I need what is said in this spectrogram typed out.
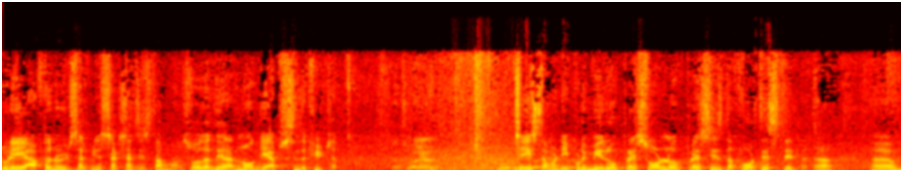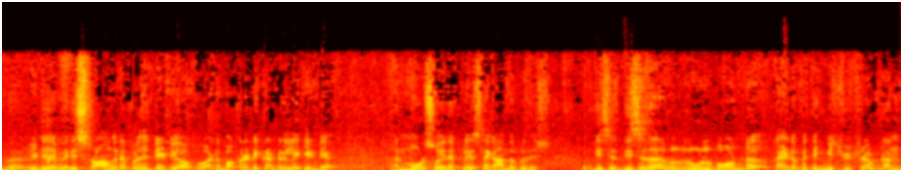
today afternoon itself instructions ఇస్తాము so that there are no gaps in the future చేయిస్తామండి. ఇప్పుడు మీరు ప్రెస్ వాళ్ళు press is the fourth estate it is a very strong representative of democratic country like India and more so in a place like Andhra Pradesh this is this is a rule bound kind of a thing which you should have done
